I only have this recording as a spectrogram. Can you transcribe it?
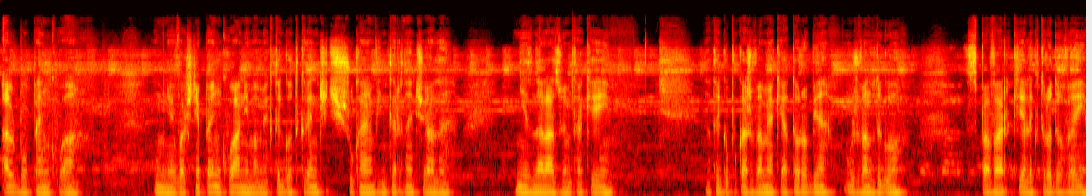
albo pękła. U mnie właśnie pękła, nie mam jak tego odkręcić. Szukałem w internecie, ale nie znalazłem takiej. Dlatego pokażę Wam jak ja to robię. Używam do tego spawarki elektrodowej,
